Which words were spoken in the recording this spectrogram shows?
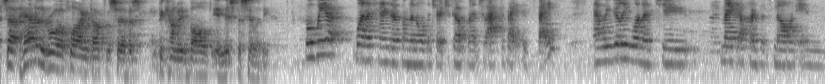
So, how did the Royal Flying Doctor Service become involved in this facility? Well, we won a tender from the Northern Territory Government to activate this space, and we really wanted to make our presence known in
